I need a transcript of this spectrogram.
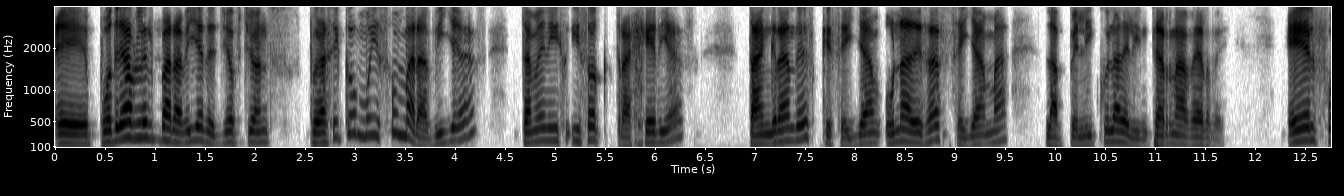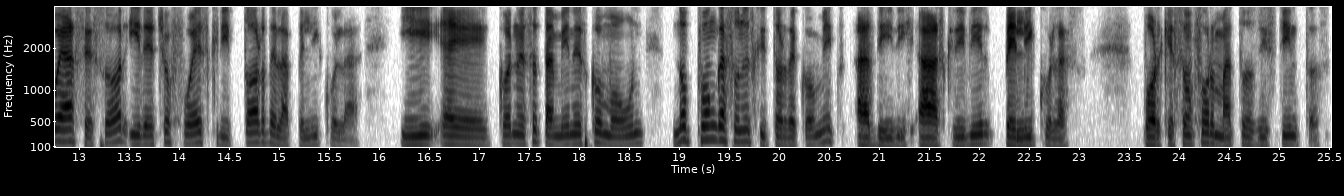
eh, podría hablar maravilla de Jeff Jones, pero así como hizo maravillas, también hizo tragedias tan grandes que se llama, una de esas se llama la película de Linterna Verde. Él fue asesor y de hecho fue escritor de la película. Y eh, con eso también es como un, no pongas un escritor de cómics a, a escribir películas, porque son formatos distintos.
